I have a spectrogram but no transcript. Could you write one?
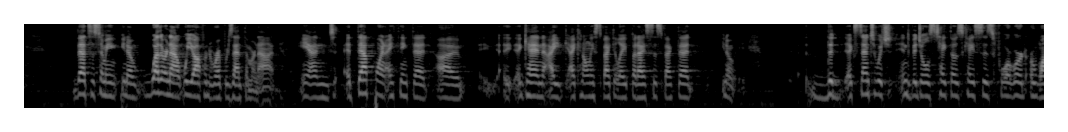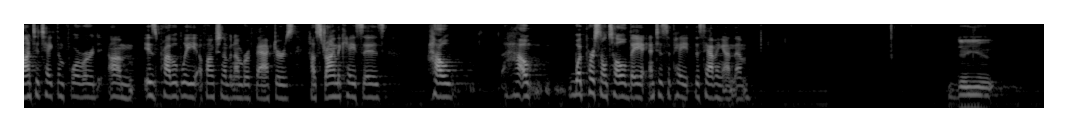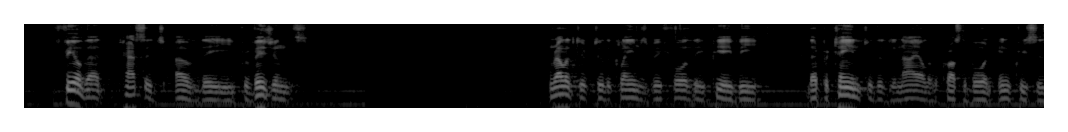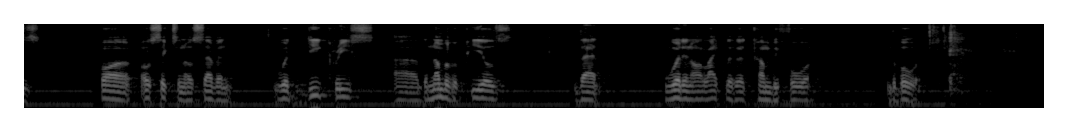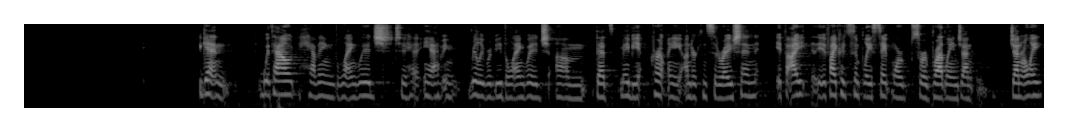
That's assuming, you know, whether or not we offer to represent them or not. And at that point, I think that, uh, again, I, I can only speculate, but I suspect that, you know, the extent to which individuals take those cases forward or want to take them forward um, is probably a function of a number of factors, how strong the case is, how, how, what personal toll they anticipate this having on them. Do you feel that passage of the provisions relative to the claims before the PAB that pertain to the denial of across-the-board increases for '06 and '07 would decrease uh, the number of appeals that would in all likelihood come before the board? again, without having the language to, ha- having really reviewed the language um, that's maybe currently under consideration, if I, if I could simply state more sort of broadly and gen- generally,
